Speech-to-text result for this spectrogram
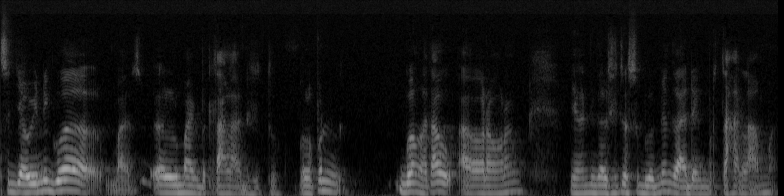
sejauh ini gue uh, lumayan betah lah di situ. Walaupun gue nggak tahu orang-orang yang tinggal di situ sebelumnya nggak ada yang bertahan lama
